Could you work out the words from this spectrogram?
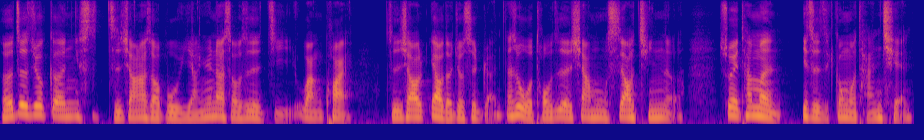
而这就跟直销那时候不一样，因为那时候是几万块。直销要的就是人，但是我投资的项目是要金额，所以他们一直跟我谈钱，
